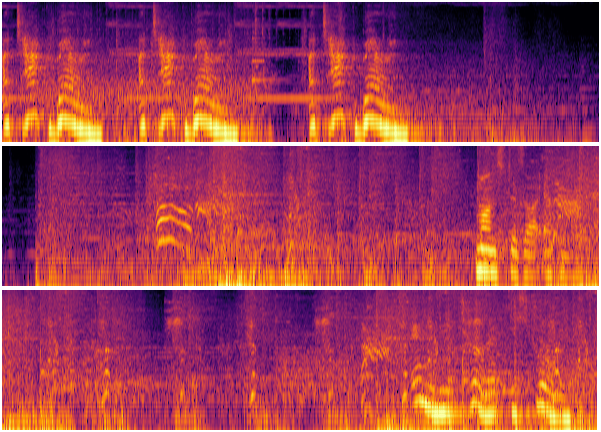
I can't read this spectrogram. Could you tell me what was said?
Attack Baron. Attack Baron. Attack Baron. Monsters are everywhere. Enemy turret destroyed.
